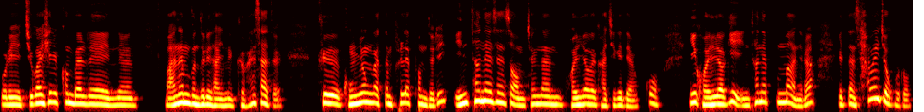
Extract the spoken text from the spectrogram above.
우리 지관 실리콘밸리에 있는 많은 분들이 다니는 그 회사들, 그 공룡 같은 플랫폼들이 인터넷에서 엄청난 권력을 가지게 되었고 이 권력이 인터넷뿐만 아니라 일단 사회적으로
